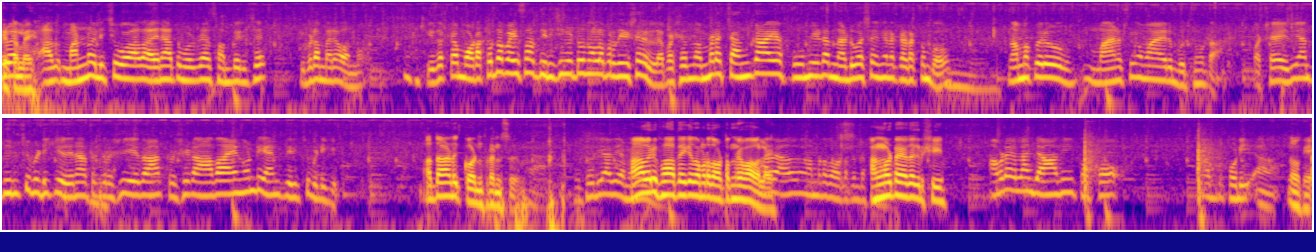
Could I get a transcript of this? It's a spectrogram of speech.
കെട്ടല്ലേ? അത് മണ്ണൊലിച്ചു പോകാതെ അതിനകത്ത് മുഴുവൻ സംഭരിച്ച് ഇവിടം വരെ വന്നു. ഇതൊക്കെ മുടക്കുന്ന പൈസ തിരിച്ചു കിട്ടും എന്നുള്ള പ്രതീക്ഷയില്ല പക്ഷെ നമ്മുടെ ചങ്കായ ഭൂമിയുടെ നടുവശം ഇങ്ങനെ കിടക്കുമ്പോൾ നമുക്കൊരു മാനസികമായൊരു ബുദ്ധിമുട്ടാണ്. പക്ഷേ ഇത് ഞാൻ തിരിച്ചു പിടിക്കും. ഇതിനകത്ത് കൃഷി ചെയ്ത് ആ കൃഷിയുടെ ആദായം കൊണ്ട് ഞാൻ തിരിച്ചു പിടിക്കും. അതാണ് കോൺഫറൻസ് ആ ഒരു ഭാഗത്തേക്ക് നമ്മുടെ തോട്ടത്തിന്റെ ഭാഗമല്ലേ? അത് നമ്മുടെ തോട്ടത്തിന്റെ അങ്ങോട്ട് ഏതാ കൃഷി? അവിടെ എല്ലാം ജാതി കൊക്കോ പൊടി ആണ്. ഓക്കെ.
